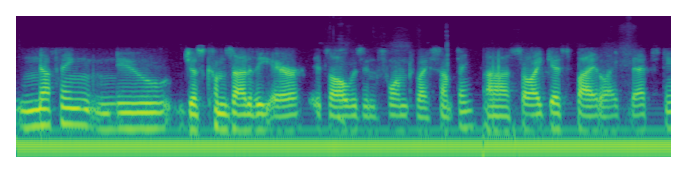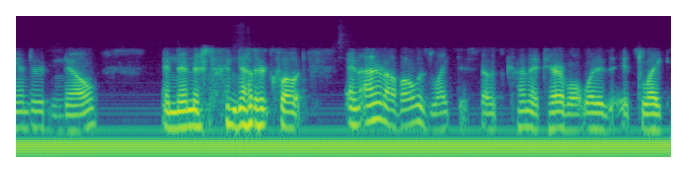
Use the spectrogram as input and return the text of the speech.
nothing new just comes out of the air. It's always informed by something. Uh, so I guess by like that standard, no. And then there's another quote, and I don't know. I've always liked this, so it's kind of terrible. What is it? It's like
